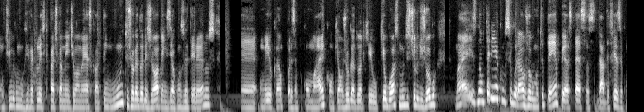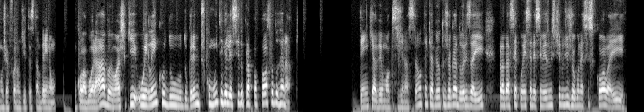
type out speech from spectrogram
um time como o River Plate, que praticamente é uma mescla, tem muitos jogadores jovens e alguns veteranos, é, o meio-campo, por exemplo, com o Maicon, que é um jogador que eu, que eu gosto muito do estilo de jogo, mas não teria como segurar o jogo muito tempo, e as peças da defesa, como já foram ditas, também não colaboravam. Eu acho que o elenco do, do Grêmio ficou muito envelhecido para a proposta do Renato. Tem que haver uma oxigenação, tem que haver outros jogadores aí para dar sequência nesse mesmo estilo de jogo, nessa escola aí,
